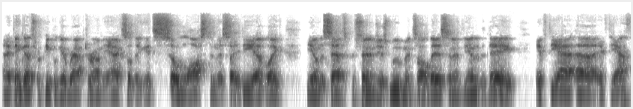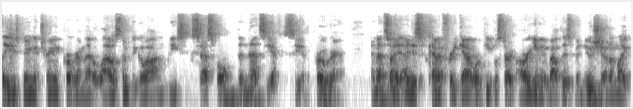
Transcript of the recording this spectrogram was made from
And I think that's where people get wrapped around the axle. They get so lost in this idea of like, you know, the sets, percentages, movements, all this. And at the end of the day, if the uh, if the athlete is doing a training program that allows them to go out and be successful, then that's the efficacy of the program. And that's why I just kind of freak out where people start arguing about this minutia. And I'm like,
